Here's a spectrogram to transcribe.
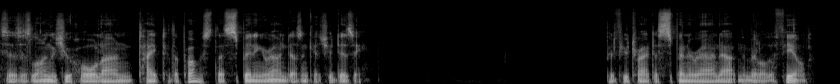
He says as long as you hold on tight to the post, that spinning around doesn't get you dizzy. But if you try to spin around out in the middle of the field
